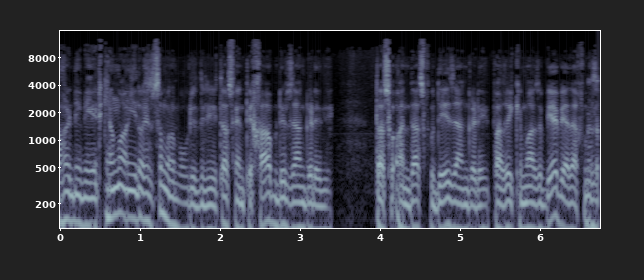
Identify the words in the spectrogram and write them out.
هغه ډیبیټ کې ما یو څه مر موري دي تاسو انتخاب ډیر ځانګړی دی تاسو انداز خو دې ځانګړی پغې کې ما بیا بیا د خپل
